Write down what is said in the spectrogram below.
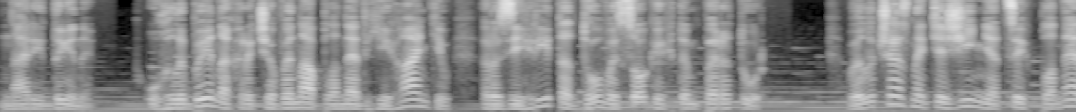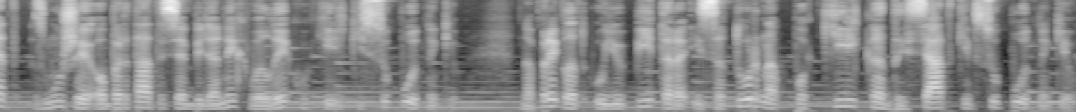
на рідини. У глибинах речовина планет гігантів розігріта до високих температур. Величезне тяжіння цих планет змушує обертатися біля них велику кількість супутників. Наприклад, у Юпітера і Сатурна по кілька десятків супутників.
